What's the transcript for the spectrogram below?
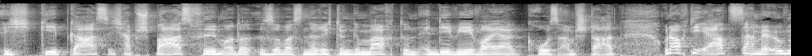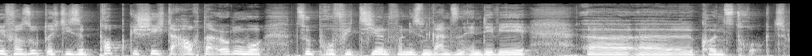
ich gebe Gas, ich habe Spaßfilm oder sowas in der Richtung gemacht und NDW war ja groß am Start. Und auch die Ärzte haben ja irgendwie versucht, durch diese Pop-Geschichte auch da irgendwo zu profitieren von diesem ganzen NDW-Konstrukt. Äh, äh,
